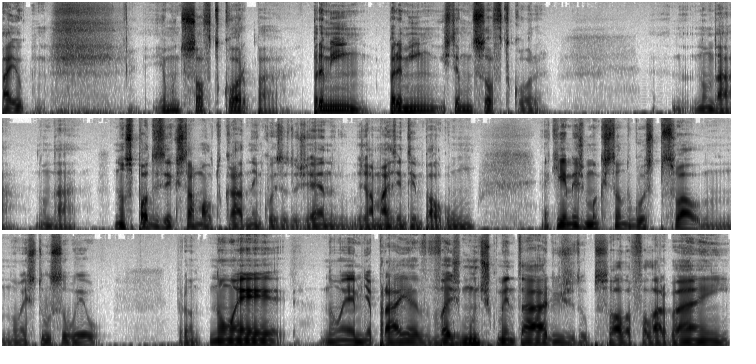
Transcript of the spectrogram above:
Pá, eu é muito softcore, pá. Para mim, para mim, isto é muito softcore. Não dá, não dá. Não se pode dizer que está mal tocado nem coisa do género, jamais em tempo algum. Aqui é mesmo uma questão do gosto pessoal, não és tu, sou eu. Pronto, não é, não é a minha praia. Vejo muitos comentários do pessoal a falar bem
